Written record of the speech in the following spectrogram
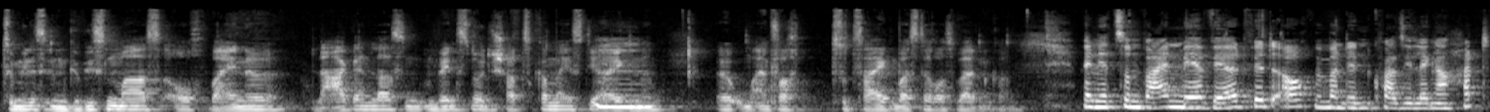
zumindest in einem gewissen Maß auch Weine lagern lassen. Und wenn es nur die Schatzkammer ist, die mhm. eigene, äh, um einfach zu zeigen, was daraus werden kann. Wenn jetzt so ein Wein mehr wert wird, auch wenn man den quasi länger hat,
